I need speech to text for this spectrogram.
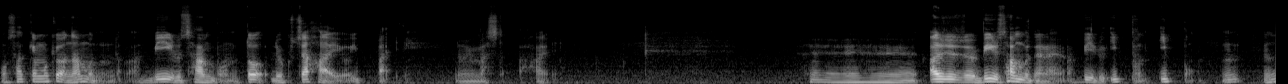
お酒も今日は何本飲んだか。ビール3本と緑茶杯を1杯飲みました。はい。えー、あじゃじゃビール3本じゃないわ。ビール1本。1本。ん？ん？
